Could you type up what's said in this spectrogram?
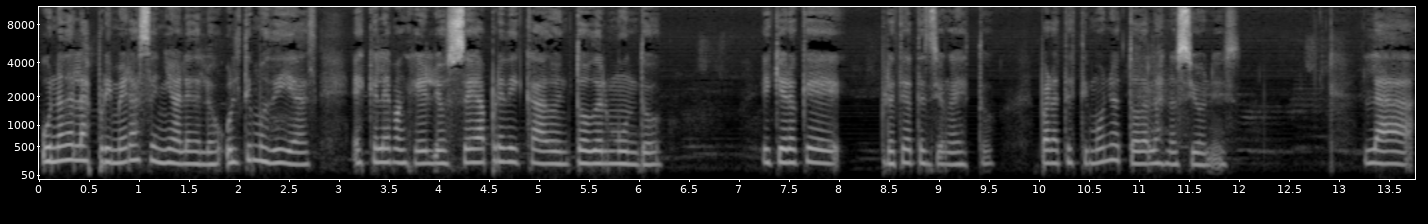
una de las primeras señales de los últimos días es que el Evangelio sea predicado en todo el mundo. Y quiero que preste atención a esto, para testimonio a todas las naciones. La,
